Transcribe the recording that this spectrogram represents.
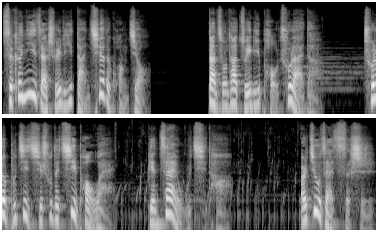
此刻溺在水里胆怯的狂叫，但从他嘴里跑出来的，除了不计其数的气泡外，便再无其他。而就在此时，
